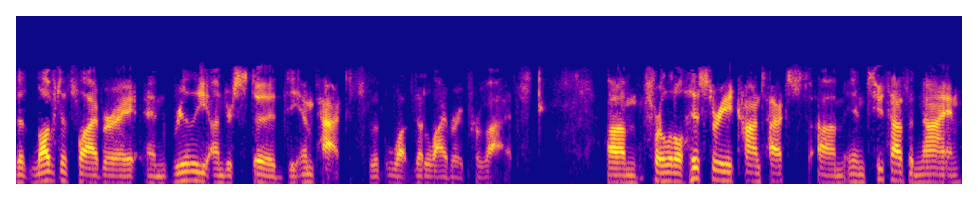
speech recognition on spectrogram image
that loved its library and really understood the impacts that, that a library provides. Um, for a little history context, um, in 2009,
